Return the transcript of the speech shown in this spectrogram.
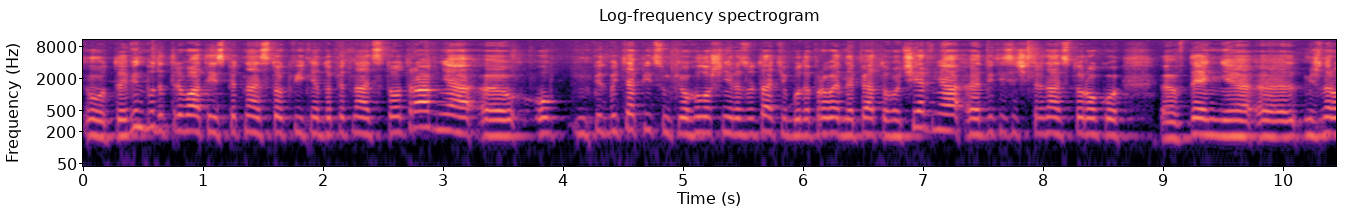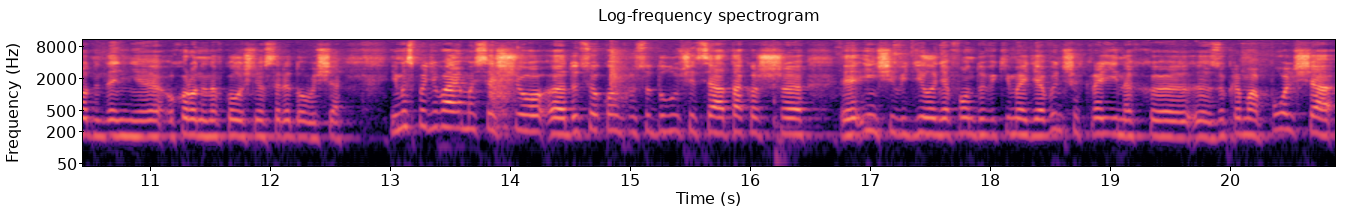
От, е, він буде тривати із 15 квітня до 15 травня. Е, Підбиття підсумків оголошення результатів буде проведене 5 червня е, 2013 року е, в день Міжнародний день охорони навколишнього середовища. І ми сподіваємося, що до цього конкурсу долучаться також інші відділення фонду Вікімедіа в інших країнах, зокрема Польща,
